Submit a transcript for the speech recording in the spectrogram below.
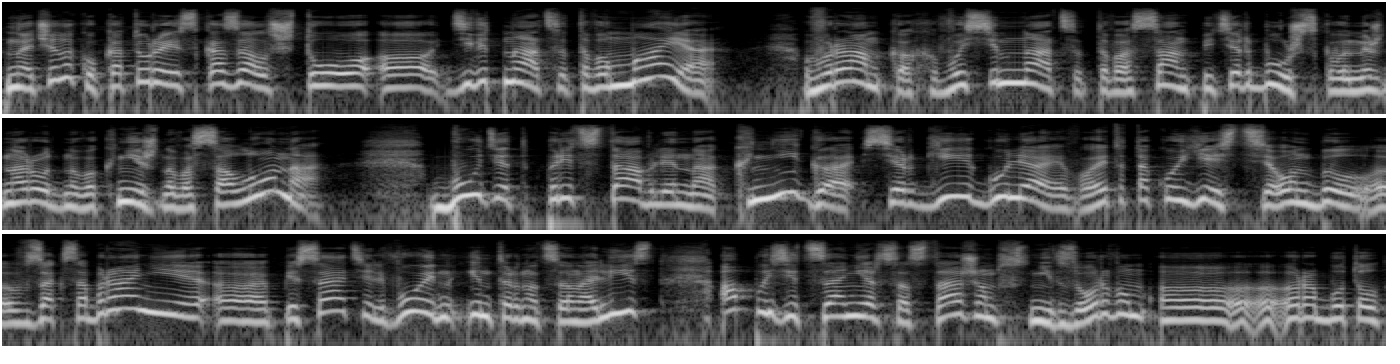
э, человеку, который сказал, что 19 э, мая в рамках 18-го Санкт-Петербургского международного книжного салона будет представлена книга Сергея Гуляева. Это такой есть, он был э, в Заксобрании, э, писатель, воин, интернационалист, оппозиционер со стажем, с Невзоровым работал.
